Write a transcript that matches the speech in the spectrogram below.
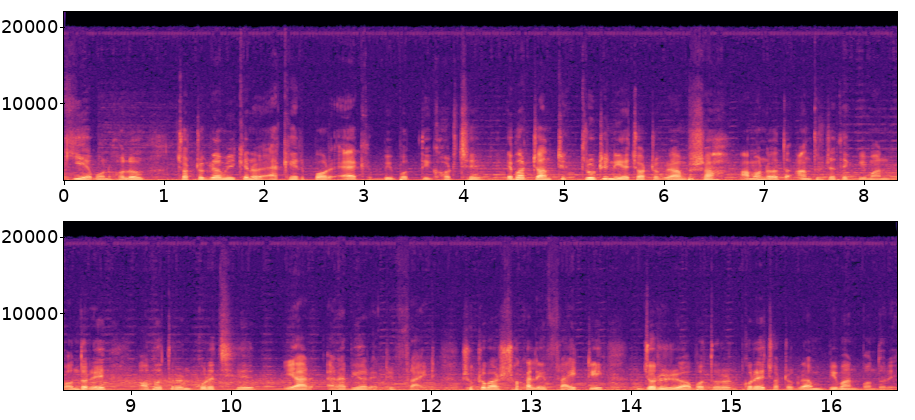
কি এমন হলো? চট্টগ্রামে কেন একের পর এক বিপত্তি ঘটছে? এবার যান্ত্রিক ত্রুটি নিয়ে চট্টগ্রাম শাহ আমানত আন্তর্জাতিক বিমানবন্দরে অবতরণ করেছে এয়ার অ্যারাবিয়ার একটি ফ্লাইট। শুক্রবার সকালে ফ্লাইটটি জরুরি অবতরণ করে চট্টগ্রাম বিমানবন্দরে।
